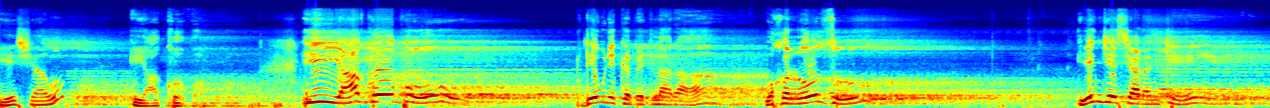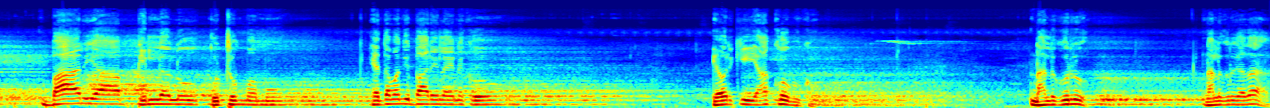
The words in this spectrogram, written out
ఏషావు యాకోబు. ఈ యాకోబు దేవుని యొక్క బిడ్డలారా ఒకరోజు ఏం చేశాడంటే భార్య పిల్లలు కుటుంబము ఎంతమంది భార్యలు ఆయనకు ఎవరికి? యాకోబుకు. నలుగురు. నలుగురు కదా?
